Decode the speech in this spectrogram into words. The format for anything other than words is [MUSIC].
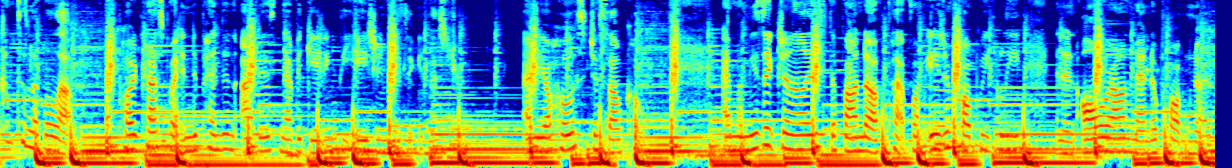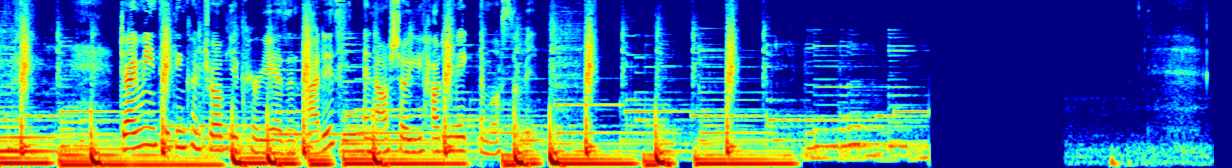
Welcome to Level Up, a podcast for independent artists navigating the Asian music industry. I'm your host, Giselle Cole. I'm a music journalist, the founder of platform Asian Pop Weekly, and an all-around Mandopop nerd. Join me in taking control of your career as an artist, and I'll show you how to make the most of it.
